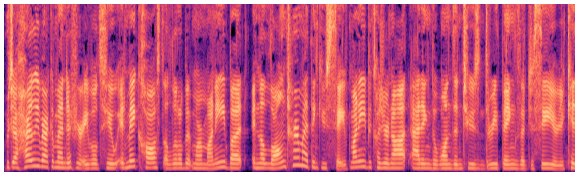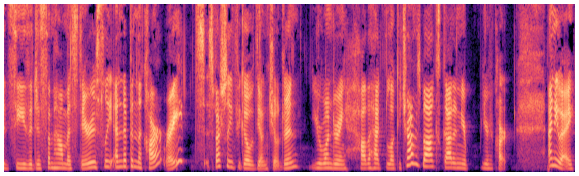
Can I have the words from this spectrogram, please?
which I highly recommend if you're able to. It may cost a little bit more money, but in the long term, I think you save money because you're not adding the ones and twos and three things that you see or your kid sees that just somehow mysteriously end up in the cart, right? Especially if you go with young children. You're wondering how the heck the Lucky Charms box got in your, your cart. Anyway,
